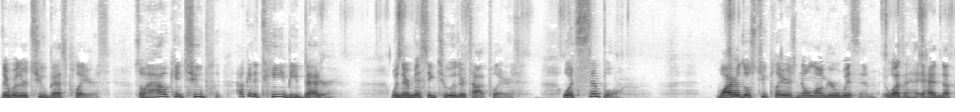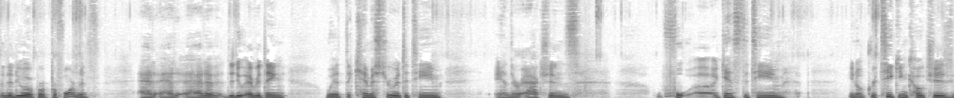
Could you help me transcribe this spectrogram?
they were their two best players. So how can two how can a team be better when they're missing two of their top players? Well, simple. Why are those two players no longer with him? It wasn't. It had nothing to do with performance. It had had had to do everything with the chemistry with the team and their actions for, uh, against the team, you know, critiquing coaches,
